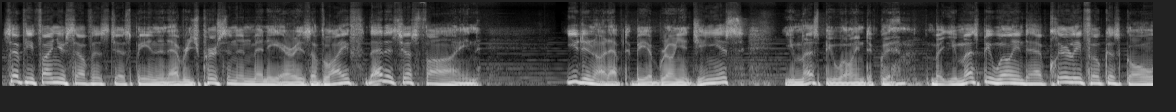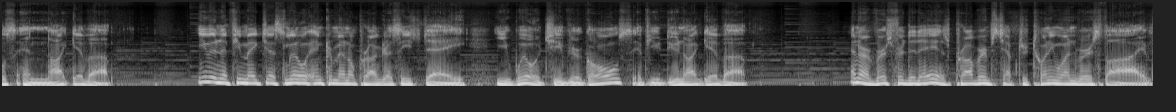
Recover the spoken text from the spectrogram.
So if you find yourself as just being an average person in many areas of life, that is just fine. You do not have to be a brilliant genius. You must be willing to but you must be willing to have clearly focused goals and not give up. Even if you make just little incremental progress each day, you will achieve your goals if you do not give up. And our verse for today is Proverbs chapter 21 verse 5.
